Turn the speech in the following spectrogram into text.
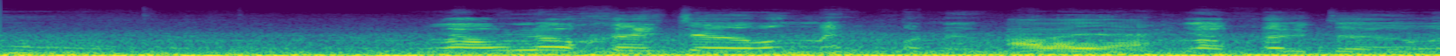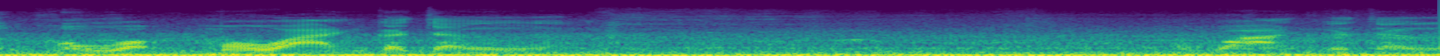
มเราเราเคยเจอบ้างไหมคนนั้นอะไรนะเราเคยเจอมั้ย เมื่อวะเมื่อวานก็เจอเมื่อ วานก็เจอ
